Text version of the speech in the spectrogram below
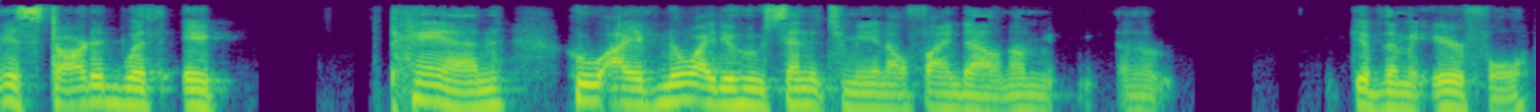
It started with a pan who I have no idea who sent it to me, and I'll find out and I'm uh, give them an earful.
